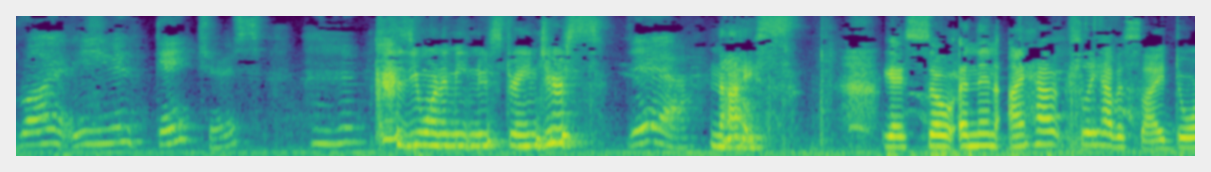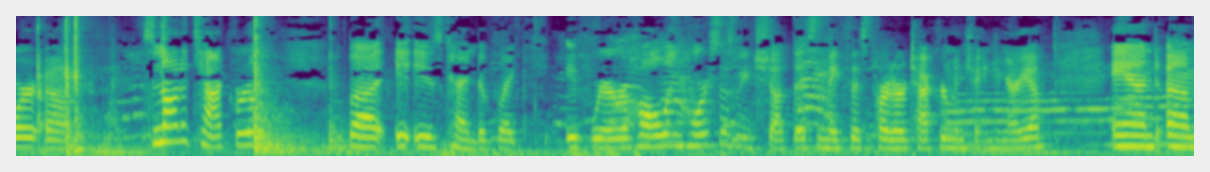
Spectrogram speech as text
brought you dangers. Because you want to meet new strangers? yeah. Nice. Okay, so, and then I have, actually have a side door. Um, it's not a tack room, but it is kind of like if we're hauling horses, we'd shut this and make this part our tack room and changing area. And um,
